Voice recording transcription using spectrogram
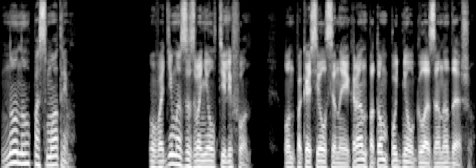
Ну-ну, посмотрим. У Вадима зазвонил телефон. Он покосился на экран, потом поднял глаза на Дашу.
